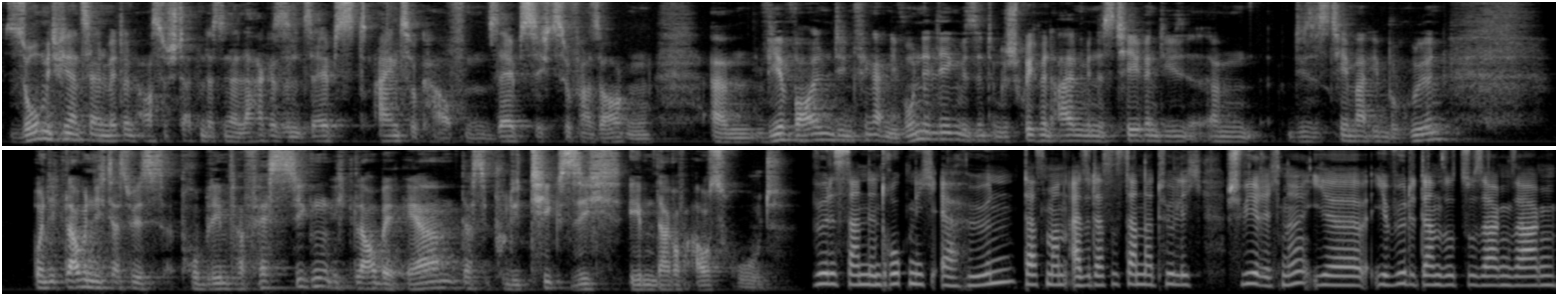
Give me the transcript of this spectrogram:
so mit finanziellen Mitteln auszustatten, dass sie in der Lage sind, selbst einzukaufen, selbst sich zu versorgen. Ähm, wir wollen den Finger in die Wunde legen. Wir sind im Gespräch mit allen Ministerien, die ähm, dieses Thema eben berühren. Und ich glaube nicht, dass wir das Problem verfestigen. Ich glaube eher, dass die Politik sich eben darauf ausruht. Würde es dann den Druck nicht erhöhen, dass man, also das ist dann natürlich schwierig, ne? Ihr, ihr würdet dann sozusagen sagen,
